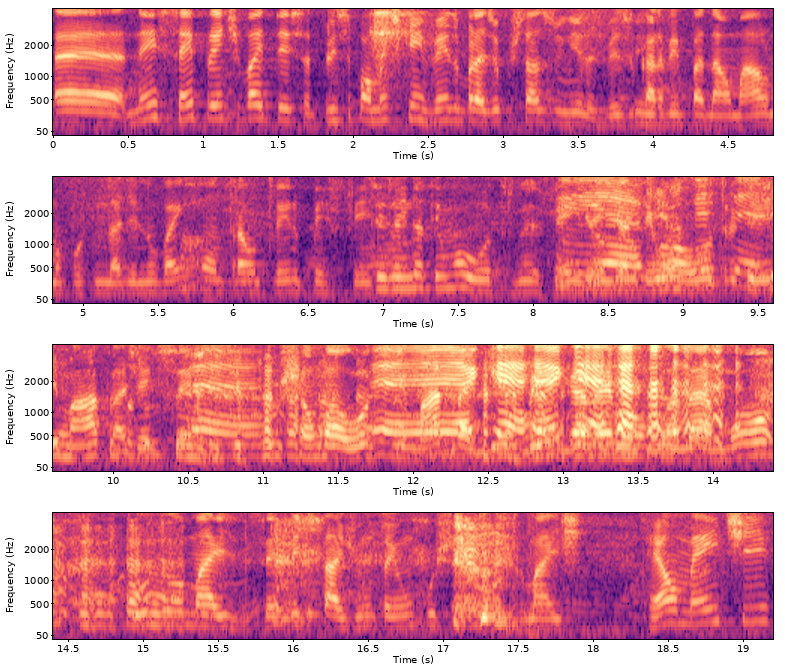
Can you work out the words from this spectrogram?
é, nem sempre a gente vai ter, isso, principalmente quem vem do Brasil para os Estados Unidos. Às vezes o cara vem para dar uma aula, uma oportunidade, ele não vai encontrar um treino perfeito. Vocês ainda tem um ao outro, né? Sim, Tem, é, tem um ao outro que se matam, a tá gente tudo sempre certo. se puxa um ao outro, se É, mata é aqui, é briga, né? Manda amor, tudo, mas sempre a gente tá junto aí, um puxando o outro. Mas realmente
